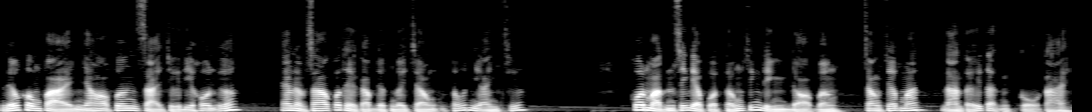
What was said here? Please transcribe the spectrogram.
Nếu không phải nhà họ Vương giải trừ đi hôn ước, em làm sao có thể gặp được người chồng tốt như anh chứ? Khuôn mặt xinh đẹp của Tống Sinh Đình đỏ bừng, trong chớp mắt lan tới tận cổ tai.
